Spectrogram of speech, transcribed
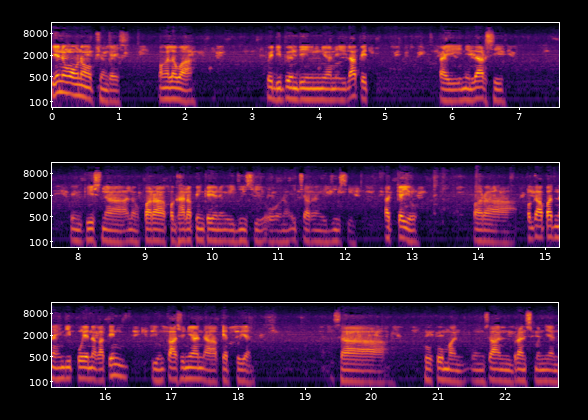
Yan ang unang option guys. Pangalawa, pwede po din nyo ilapit kay Nilarsi in case na ano para pagharapin kayo ng agency o ng HR ng agency at kayo para pag-apat na hindi po yan nakatin yung kaso niyan aakyat po yan sa hukuman kung saan branch man yan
